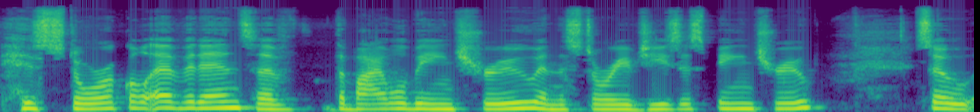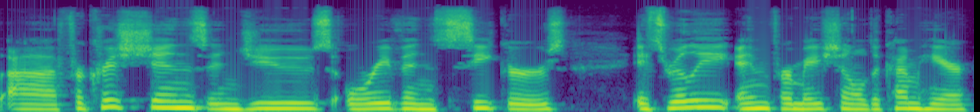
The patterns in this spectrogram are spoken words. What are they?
historical evidence of the Bible being true and the story of Jesus being true. So uh, for Christians and Jews or even seekers, it's really informational to come here.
